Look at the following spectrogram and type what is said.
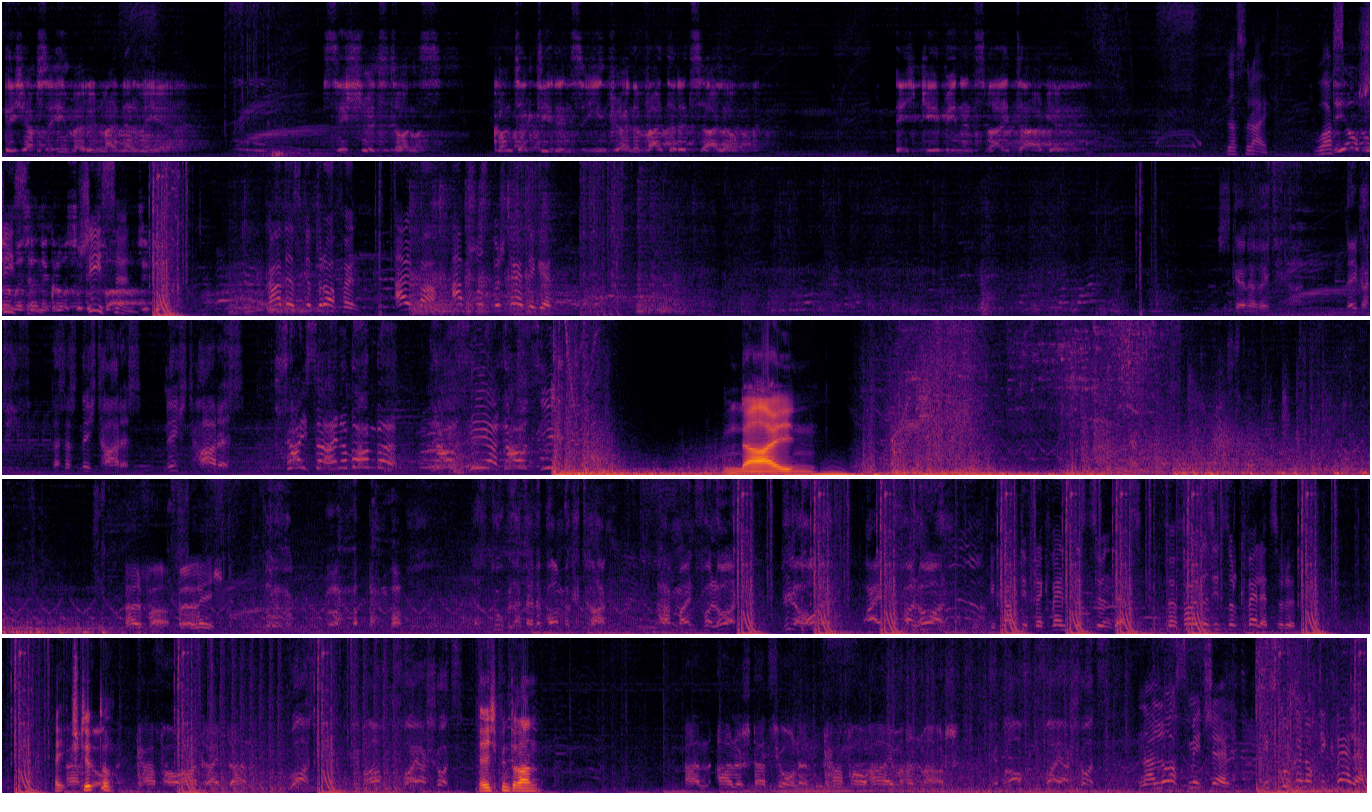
Ich habe sie immer in meiner Nähe. Sie schützt uns. Kontaktieren Sie ihn für eine weitere Zahlung. Ich gebe Ihnen zwei Tage. Das reicht. Wasp, schießen. Schießen. Kades getroffen. Alpha, Abschuss bestätigen. Scanner Retina. Negativ. Das ist nicht Hades. Nicht Hades. Scheiße, eine Bombe! Raus hier, raus hier! Nein. Alpha, Bericht. Das Double hat eine Bombe getragen. Haben einen verloren. Wiederhole. Einen verloren. Ich habe die Frequenz des Zünders. Verfolge sie zur Quelle zurück. Hey, stirb doch. KVA greift an. Wasp, wir brauchen Feuerschutz. Ich bin dran. An alle Stationen. KVA im Anmarsch. Wir brauchen Feuerschutz. Na los, Mitchell. Ich suche noch die Quelle.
